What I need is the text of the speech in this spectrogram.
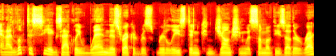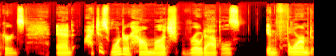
and I looked to see exactly when this record was released in conjunction with some of these other records. And I just wonder how much Road Apples informed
